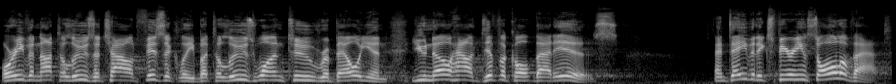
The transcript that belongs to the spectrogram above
Or even not to lose a child physically, but to lose one to rebellion. You know how difficult that is. And David experienced all of that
